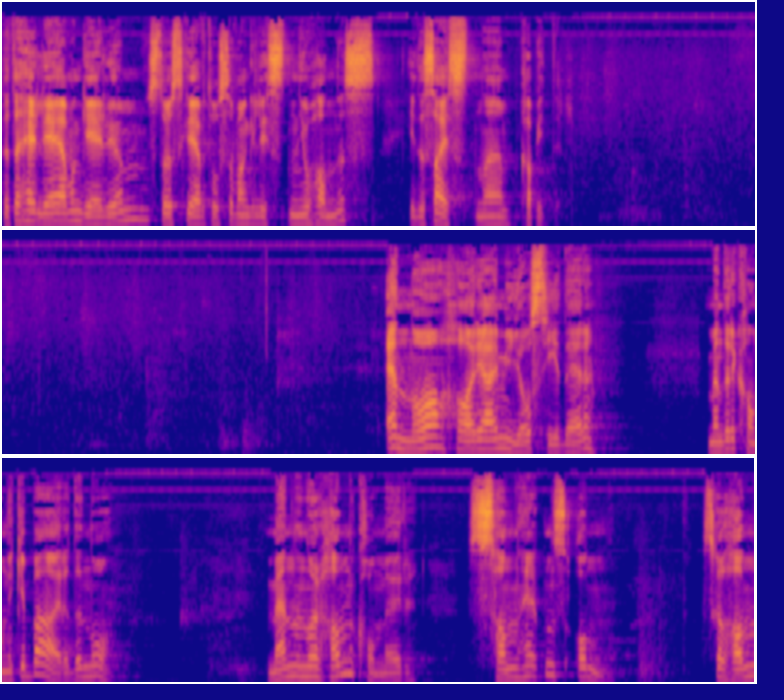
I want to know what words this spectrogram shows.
Dette hellige evangelium står skrevet hos evangelisten Johannes i det 16. kapittel. Ennå har jeg mye å si dere, men dere kan ikke bære det nå. Men når Han kommer, sannhetens ånd, skal Han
